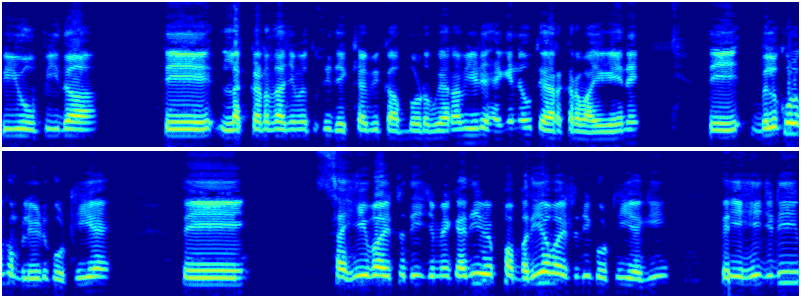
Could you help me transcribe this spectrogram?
ਪੀਓਪੀ ਦਾ ਤੇ ਲੱਕੜ ਦਾ ਜਿਵੇਂ ਤੁਸੀਂ ਦੇਖਿਆ ਵੀ ਕਪਬੋਰਡ ਵਗੈਰਾ ਵੀ ਜਿਹੜੇ ਹੈਗੇ ਨੇ, ਉਹ ਤਿਆਰ ਕਰਵਾਏ ਗਏ ਨੇ। ਤੇ ਬਿਲਕੁਲ ਕੰਪਲੀਟ ਕੋਠੀ ਹੈ। ਤੇ ਸਹੀ ਬਜਟ ਦੀ ਜਿਵੇਂ ਕਹਦੀ ਆਪਾਂ ਵਧੀਆ ਬਜਟ ਦੀ ਕੋਠੀ ਹੈਗੀ, ਤੇ ਇਹ ਜਿਹੜੀ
